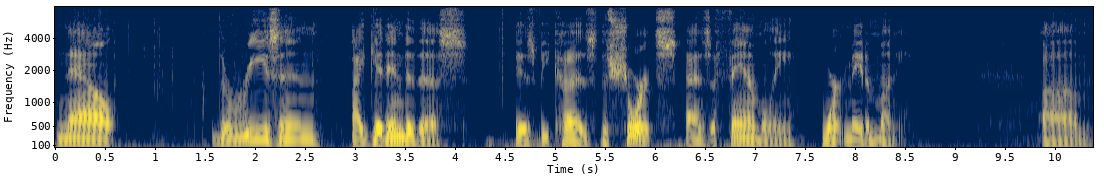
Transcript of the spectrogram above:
Now, the reason I get into this is because the shorts as a family weren't made of money. Um,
